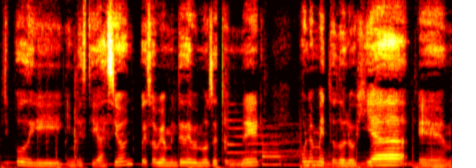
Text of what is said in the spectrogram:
tipo de investigación, pues obviamente debemos de tener una metodología em,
